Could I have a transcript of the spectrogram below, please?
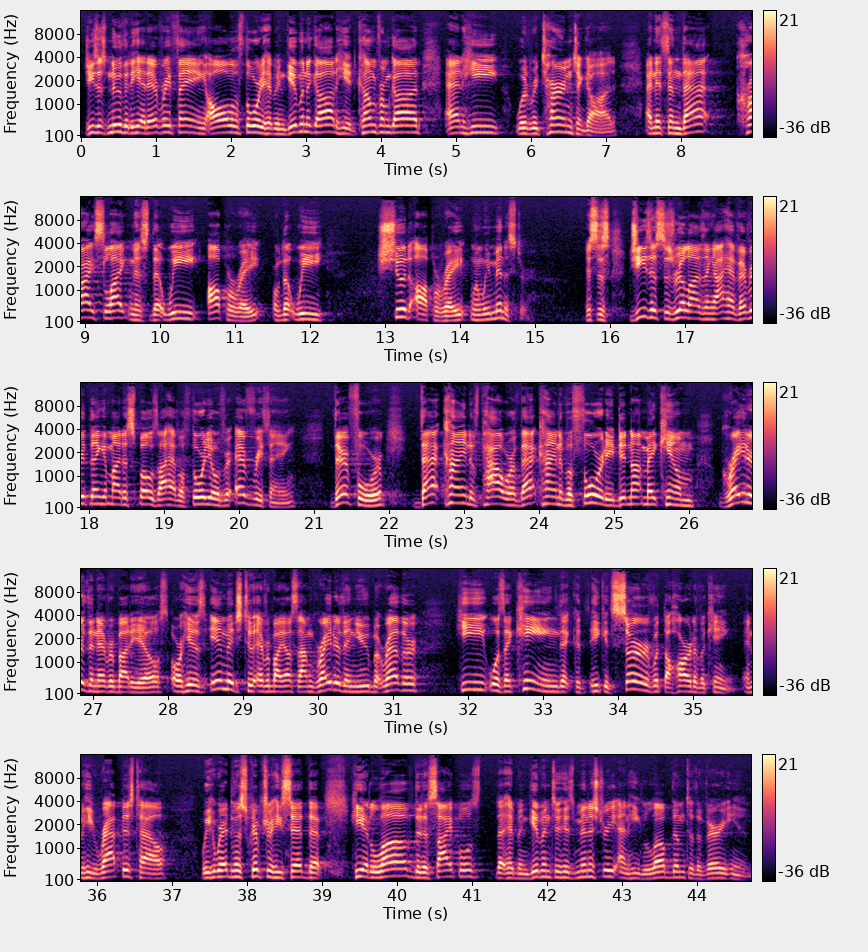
Jesus knew that he had everything, all authority had been given to God, he had come from God, and he would return to God. And it's in that Christ likeness that we operate, or that we should operate when we minister. This is Jesus is realizing I have everything at my disposal, I have authority over everything. Therefore, that kind of power, that kind of authority did not make him greater than everybody else or his image to everybody else i'm greater than you but rather he was a king that could he could serve with the heart of a king and he wrapped his towel we read in the scripture he said that he had loved the disciples that had been given to his ministry and he loved them to the very end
